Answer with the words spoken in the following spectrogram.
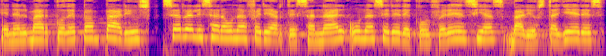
en el marco de Pamparius se realizará una feria artesanal, una serie de conferencias, varios talleres,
